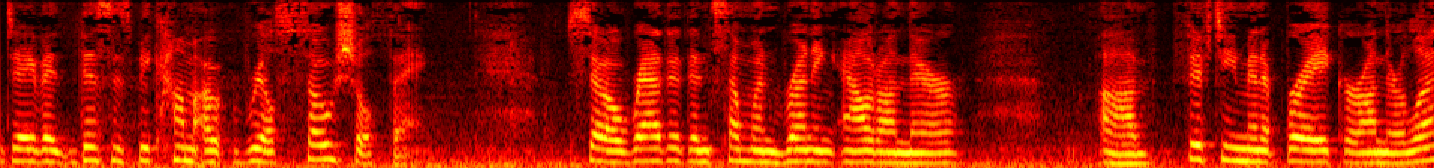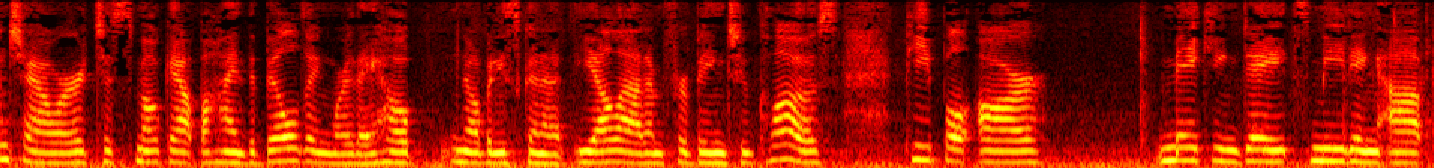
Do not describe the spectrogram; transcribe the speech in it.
David, this has become a real social thing. So rather than someone running out on their um, 15 minute break or on their lunch hour to smoke out behind the building where they hope nobody's going to yell at them for being too close, people are making dates, meeting up,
